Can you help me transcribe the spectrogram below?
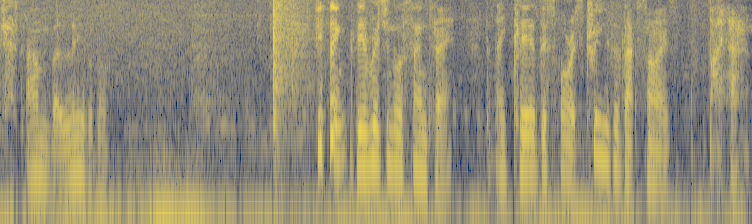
Just unbelievable. If you think the original Asante, that they cleared this forest, trees of that size, by hand.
